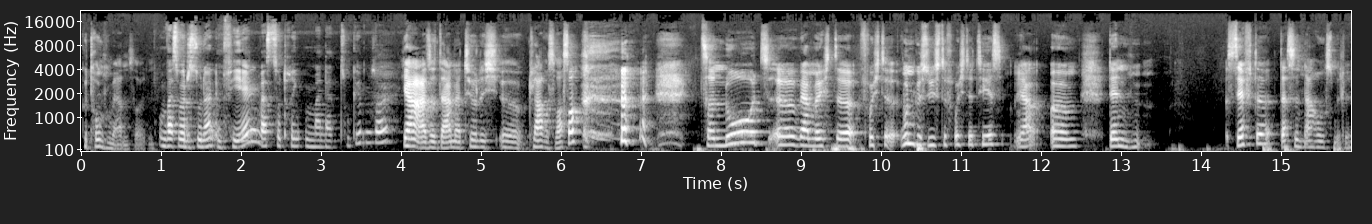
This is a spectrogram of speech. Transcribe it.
getrunken werden sollten. Und was würdest du dann empfehlen, was zu trinken man dazugeben soll? Ja, also da natürlich äh, klares Wasser. Zur Not, äh, wer möchte, Früchte, ungesüßte Früchtetees, ja, ähm, denn Säfte, das sind Nahrungsmittel.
